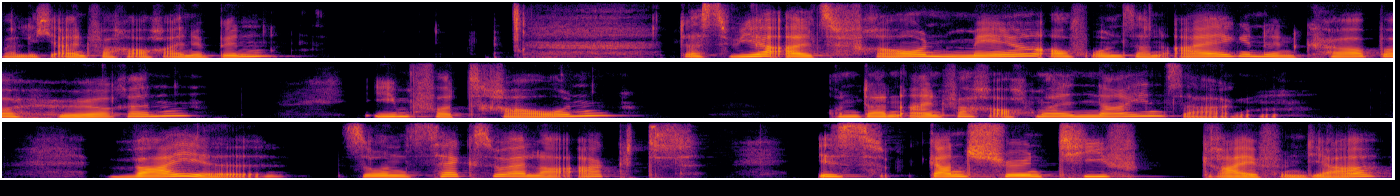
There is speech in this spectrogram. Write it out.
weil ich einfach auch eine bin dass wir als Frauen mehr auf unseren eigenen Körper hören, ihm vertrauen und dann einfach auch mal „nein“ sagen. Weil so 'n sexueller Akt ist ganz schön tiefgreifend, ja?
